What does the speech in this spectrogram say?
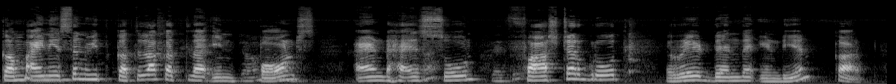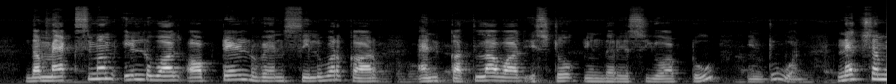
combination with Katla Katla in ponds and has shown faster growth rate than the Indian carp. The maximum yield was obtained when silver carp and Katla was stocked in the ratio of 2 into 1. Next हम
